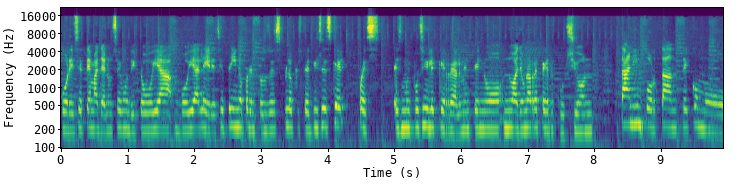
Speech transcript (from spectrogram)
por ese tema. Ya en un segundito voy a, voy a leer ese trino, pero entonces lo que usted dice es que pues es muy posible que realmente no, no haya una repercusión tan importante como,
